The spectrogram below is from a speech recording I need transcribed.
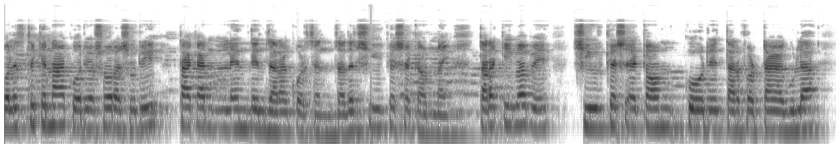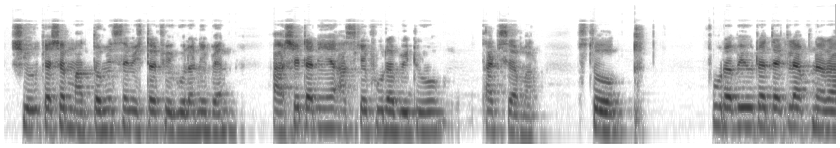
কলেজ থেকে না করে সরাসরি টাকা লেনদেন যারা করছেন, যাদের শিওর ক্যাশ অ্যাকাউন্ট নাই, তারা কীভাবে শিওর ক্যাশ অ্যাকাউন্ট করে তারপর টাকাগুলা শিওর ক্যাশের মাধ্যমে সেমিস্টার ফি গুলা নেবেন? আর সেটা নিয়ে আজকে পুরো ভিডিও থাকছে আমার। তো পুরো ভিডিওটা দেখলে আপনারা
